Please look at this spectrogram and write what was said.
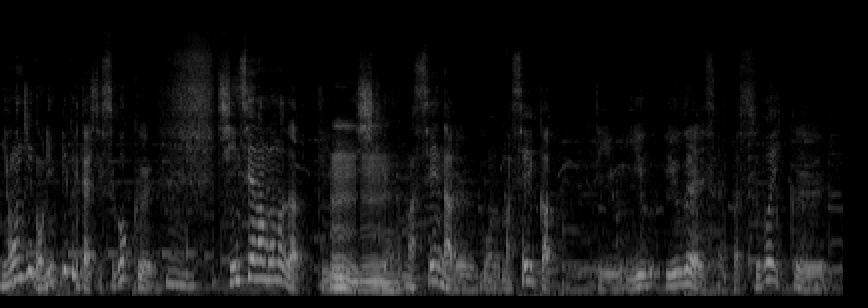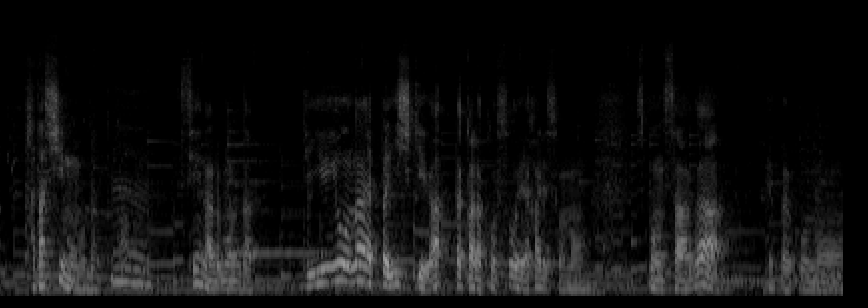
日本人がオリンピックに対してすごく神聖なものだっていう意識が、うん。うん、まあ、聖なるもの、まあ、聖火っていう言うぐらいですからやっぱりすごく正しいものだとか、うん、聖なるものだっていうようなやっぱり意識があったからこそやはりそのスポンサーがやっぱりこの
